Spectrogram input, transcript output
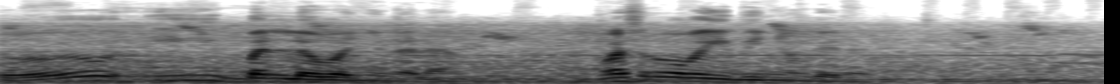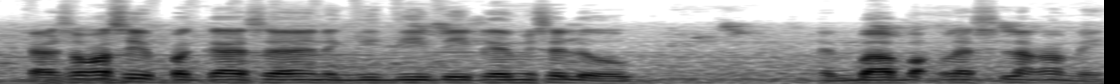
So, ibanlawan nyo na lang. Mas okay din yung ganun. Kaso kasi pagka sa nagdi-detail kami sa loob, nagbabaklas lang kami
